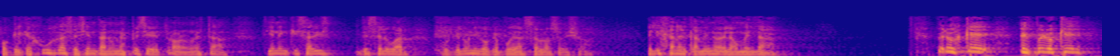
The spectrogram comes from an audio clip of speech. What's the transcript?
porque el que juzga se sienta en una especie de trono, en un estado. Tienen que salir de ese lugar, porque el único que puede hacerlo soy yo. Elijan el camino de la humildad. Pero es que, espero que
